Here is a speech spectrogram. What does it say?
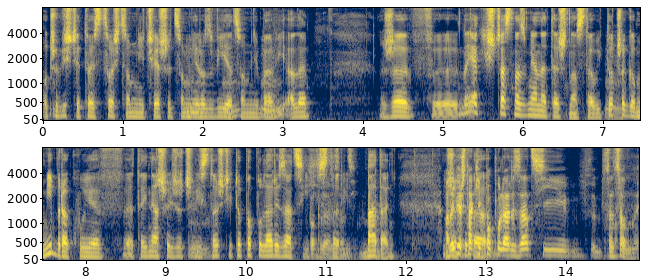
oczywiście to jest coś, co mnie cieszy, co Mhm. mnie rozwija, co mnie bawi, ale że w, no jakiś czas na zmianę też nastał i to, Mhm. czego mi brakuje w tej naszej rzeczywistości, to popularyzacji, Popularyzacji, historii, badań. I Ale wiesz, chyba- takiej popularyzacji sensownej.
